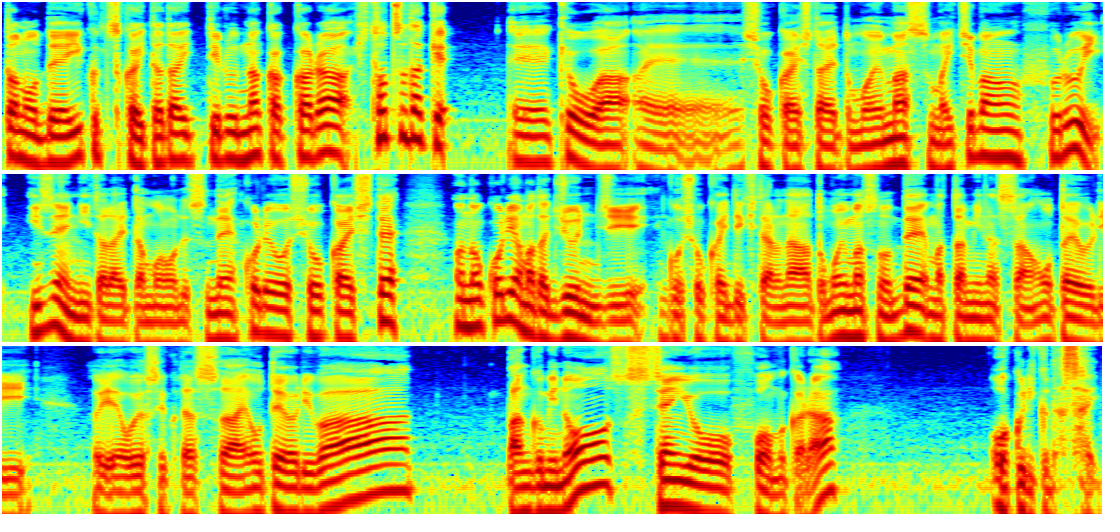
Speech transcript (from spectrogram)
たのでいくつかいただいている中から一つだけえー、今日は、えー、紹介したいと思います。まあ、一番古い以前にいただいたものですね。これを紹介して、まあ、残りはまた順次ご紹介できたらなと思いますので、また皆さんお便り、えー、お寄せください。お便りは番組の専用フォームからお送りください。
